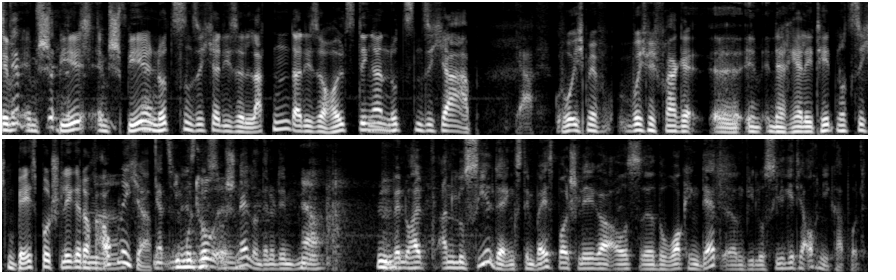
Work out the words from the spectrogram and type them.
im, im Spiel, im Spiel nutzen sich ja diese Latten, da diese Holzdinger, hm. nutzen sich ja ab. Ja, gut. wo ich mir, wo ich mich frage, äh, in, in der Realität nutzt sich ein Baseballschläger doch ja. auch nicht ab. Ja, zumindest nicht so schnell. Und wenn du den, ja. Hm. Wenn du halt an Lucille denkst, den Baseballschläger aus äh, The Walking Dead irgendwie, Lucille geht ja auch nie kaputt.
